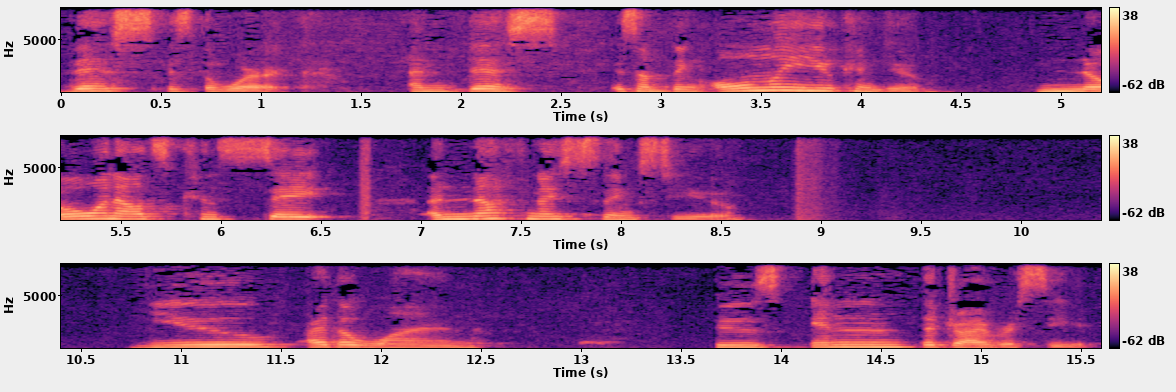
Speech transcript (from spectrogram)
This is the work, and this is something only you can do. No one else can say enough nice things to you. You are the one who's in the driver's seat,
